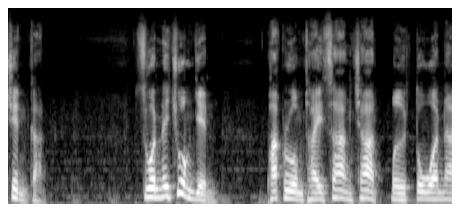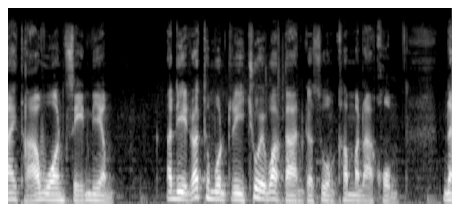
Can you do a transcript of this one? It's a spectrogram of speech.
เช่นกัน ส่วนในช่วงเย็นพักรวมไทยสร้างชาติเปิดตัวนายถาวรเสนเนียม อดีตรัฐมนตรีช่วยว่าการกระทรวงคมนาคม ใน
